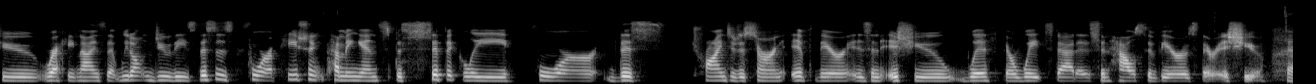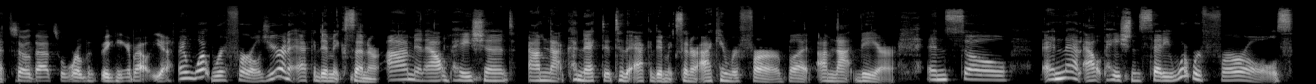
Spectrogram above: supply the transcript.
to recognize that we don't do these. This is for a patient coming in specifically for this trying to discern if there is an issue with their weight status and how severe is their issue. That's so right. that's what we're thinking about. Yeah. And what referrals? You're in an academic center. I'm an mm-hmm. outpatient. I'm not connected to the academic center. I can refer, but I'm not there. And so in that outpatient setting, what referrals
